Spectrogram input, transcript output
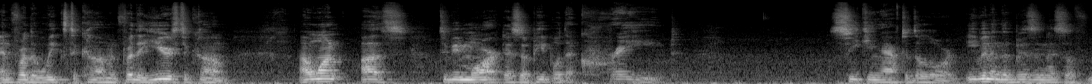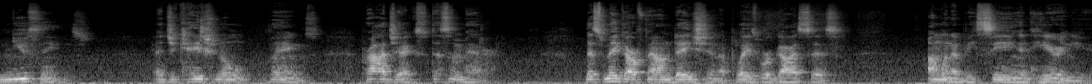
And for the weeks to come and for the years to come. I want us to be marked as a people that craved seeking after the Lord, even in the business of new things, educational things, projects, doesn't matter. Let's make our foundation a place where God says, I'm going to be seeing and hearing you.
